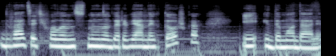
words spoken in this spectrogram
Двадцять хвилин сну на дерев'яних дошках і йдемо далі.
